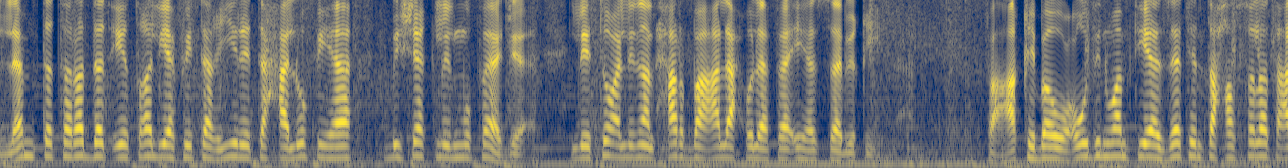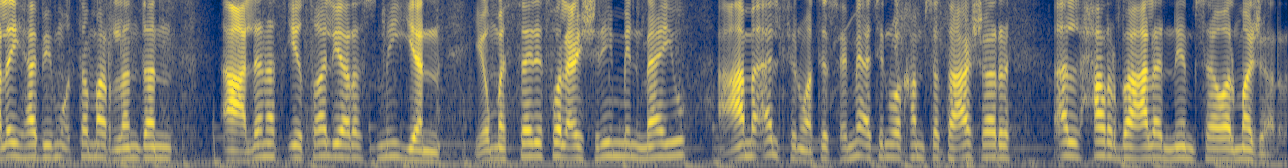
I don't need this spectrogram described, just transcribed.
لم تتردد إيطاليا في تغيير تحالفها بشكل مفاجئ لتعلن الحرب على حلفائها السابقين. فعقب وعود وامتيازات تحصلت عليها بمؤتمر لندن أعلنت إيطاليا رسميا يوم الثالث والعشرين من مايو عام 1915 الحرب على النمسا والمجر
